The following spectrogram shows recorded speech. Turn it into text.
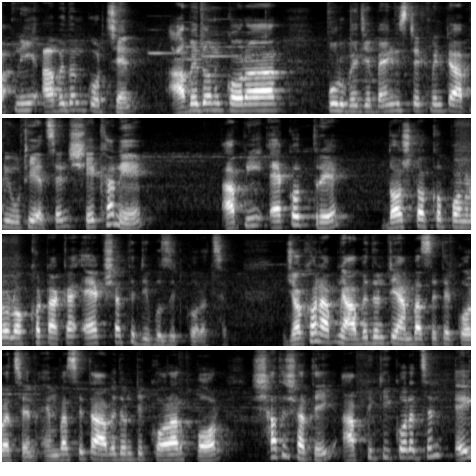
আপনি আবেদন করছেন, আবেদন করার পূর্বে যে ব্যাংক স্টেটমেন্টে আপনি উঠিয়েছেন, সেখানে আপনি একত্রে দশ লক্ষ, পনেরো লক্ষ টাকা একসাথে ডিপোজিট করেছেন। যখন আপনি আবেদনটি অ্যাম্বাসিতে করেছেন অ্যাম্বাসিতে আবেদনটি করার পর সাথে সাথেই আপনি কি করেছেন? এই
